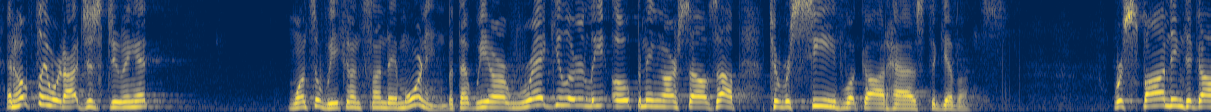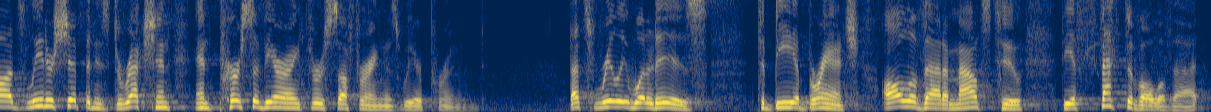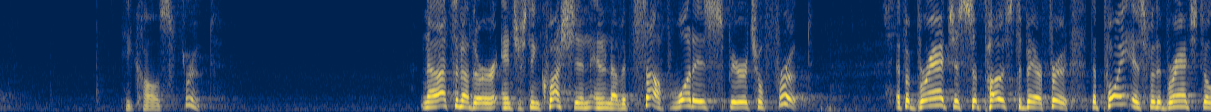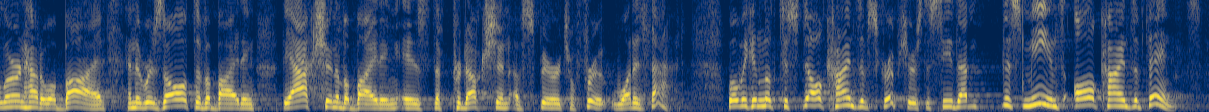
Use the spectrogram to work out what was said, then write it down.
And hopefully, we're not just doing it once a week on Sunday morning, but that we are regularly opening ourselves up to receive what God has to give us. Responding to God's leadership and His direction and persevering through suffering as we are pruned. That's really what it is to be a branch. All of that amounts to the effect of all of that he calls fruit. Now, that's another interesting question in and of itself. What is spiritual fruit? If a branch is supposed to bear fruit, the point is for the branch to learn how to abide, and the result of abiding, the action of abiding, is the production of spiritual fruit. What is that? Well, we can look to all kinds of scriptures to see that this means all kinds of things.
